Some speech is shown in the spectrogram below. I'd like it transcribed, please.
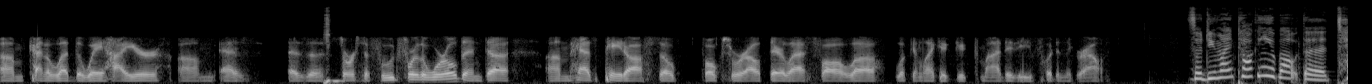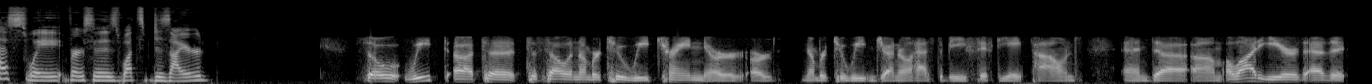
um, kind of led the way higher um, as as a source of food for the world, and uh, um, has paid off. So folks were out there last fall uh, looking like a good commodity to put in the ground. So, do you mind talking about the test weight versus what's desired? So, wheat uh, to to sell a number two wheat train or, or number two wheat in general has to be 58 pounds and uh, um, a lot of years as it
